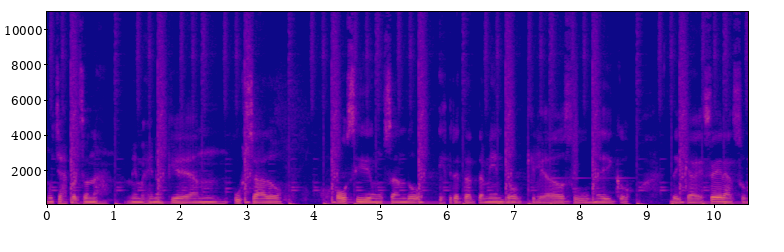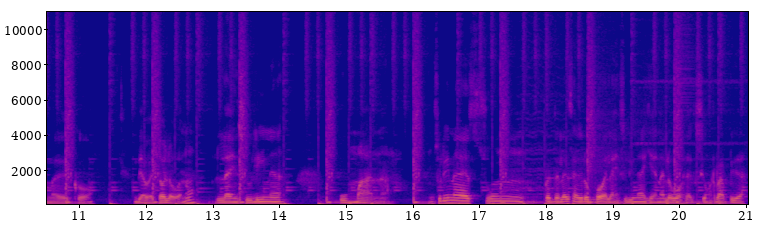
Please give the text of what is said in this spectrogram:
Muchas personas me imagino que han usado o siguen usando este tratamiento que le ha dado su médico de cabecera, su médico diabetólogo, ¿no? La insulina humana. Insulina es un pertenece al grupo de las insulinas y análogos de acción rápida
